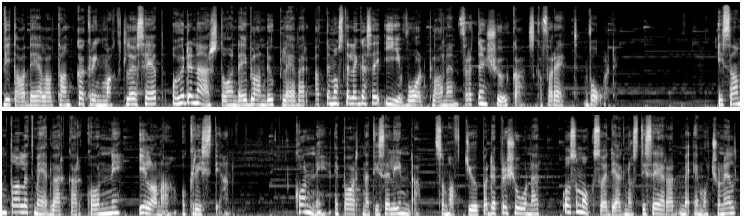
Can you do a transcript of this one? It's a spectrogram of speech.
Vi tar del av tankar kring maktlöshet och hur de närstående ibland upplever att de måste lägga sig i vårdplanen för att den sjuka ska få rätt vård. I samtalet medverkar Conny, Ilona och Christian. Conny är partner till Selinda som haft djupa depressioner och som också är diagnostiserad med emotionellt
